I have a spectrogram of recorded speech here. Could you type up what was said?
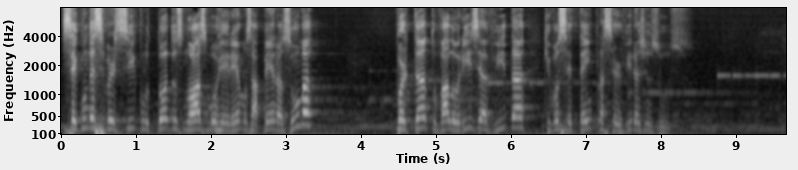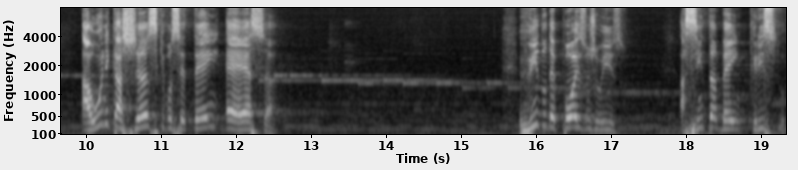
Segundo esse versículo, todos nós morreremos apenas uma. Portanto, valorize a vida que você tem para servir a Jesus. A única chance que você tem é essa. Vindo depois o juízo, assim também Cristo,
